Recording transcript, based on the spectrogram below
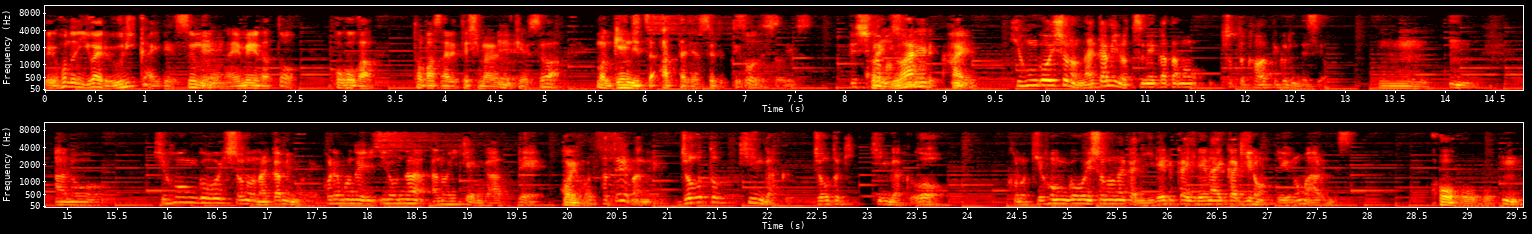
うえ本当にいわゆる売り買いで済むような MA だと、ここが飛ばされてしまうようなケースは、まあ現実あったりはするっていうそうことですす。でそうですでしこれ言われるはい基本合意書の中身の詰め方もちょっと変わってくるんですよ、うん。うん、あの基本合意書の中身もねこれもねいろんなあの意見があってはいはい。例えばね譲渡金額譲渡金額をこの基本合意書の中に入れるか入れないか議論っていうのもあるんです、ほうほうほう。うん。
